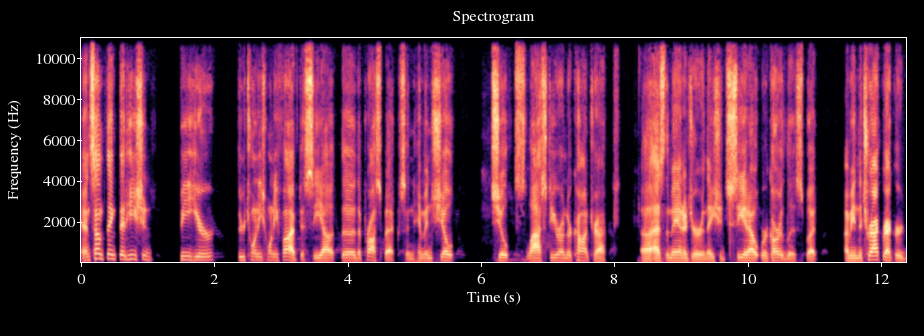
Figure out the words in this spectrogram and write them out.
and some think that he should be here through 2025 to see out the the prospects and him and Shildt Shildt's last year under contract uh, as the manager, and they should see it out regardless. But I mean, the track record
